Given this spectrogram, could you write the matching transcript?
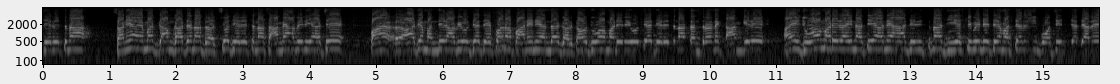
જે રીતના સણિયા અહેમદ ગામ ખાતેના દ્રશ્યો જે રીતના સામે આવી રહ્યા છે. આજે મંદિર આવ્યું છે તે પણ પાણીની અંદર ગરકાવ જોવા મળી રહ્યું છે. જે રીતના તંત્રની કામગીરી અહીં જોવા મળી રહી નથી અને આ જે રીતના જીએસટીબીની ટીમ અત્યારે અહીં પહોંચી છે ત્યારે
